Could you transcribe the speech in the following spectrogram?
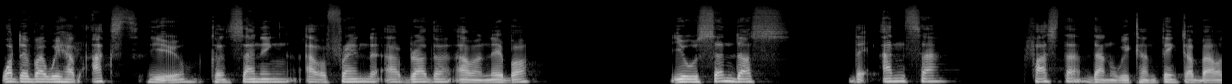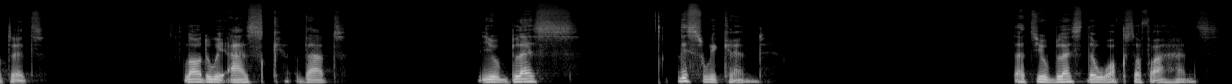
whatever we have asked you concerning our friend, our brother, our neighbor, you will send us the answer faster than we can think about it. Lord, we ask that you bless this weekend, that you bless the works of our hands,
